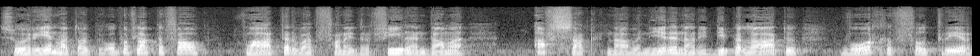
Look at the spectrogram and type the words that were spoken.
So reën wat op die oppervlakte val, water wat vanuit riviere en damme afsak na benede na die dieper laag toe word gefiltreer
